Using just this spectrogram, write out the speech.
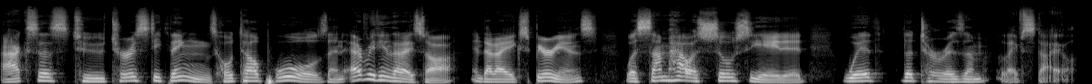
access to touristy things, hotel pools, and everything that I saw and that I experienced was somehow associated with the tourism lifestyle.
